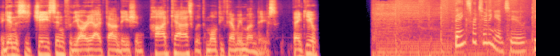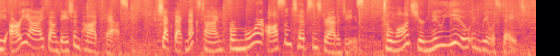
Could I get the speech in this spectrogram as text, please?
Again, this is Jason for the REI Foundation podcast with Multifamily Mondays. Thank you. Thanks for tuning into the REI Foundation podcast. Check back next time for more awesome tips and strategies to launch your new you in real estate.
